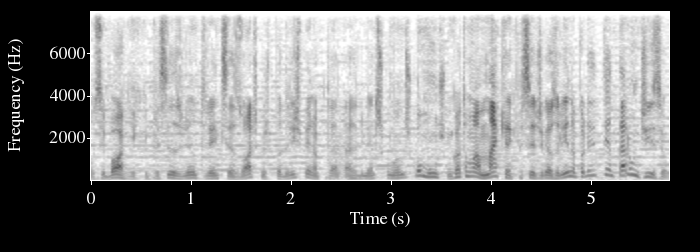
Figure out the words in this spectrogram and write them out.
o ciborgue, que precisa de nutrientes exóticos, poderia experimentar alimentos humanos comuns, enquanto uma máquina que precisa de gasolina poderia tentar um diesel.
